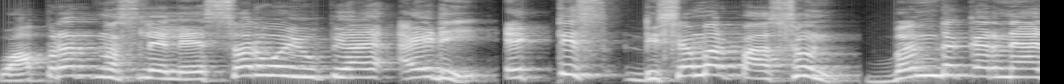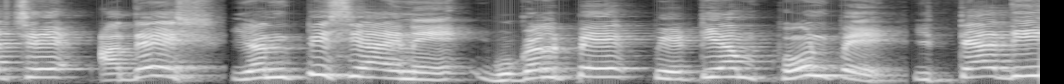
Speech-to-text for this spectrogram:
वापरत नसलेले सर्व युपीआय आय डी एकतीस डिसेंबरपासून बंद करण्याचे आदेश एनपीसीआय ने गुगल पे पेटीएम फोन पे इत्यादी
